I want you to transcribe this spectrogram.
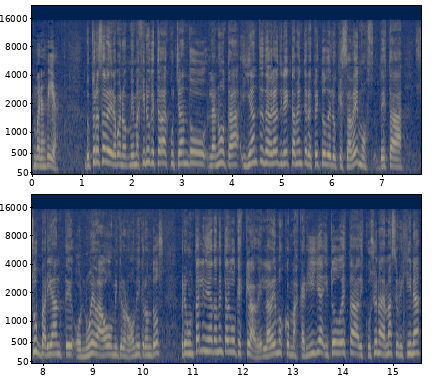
Buenos días. Doctora Saavedra, bueno, me imagino que estaba escuchando la nota y antes de hablar directamente respecto de lo que sabemos de esta subvariante o nueva Omicron o Omicron 2, preguntarle inmediatamente algo que es clave. La vemos con mascarilla y toda esta discusión además se origina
